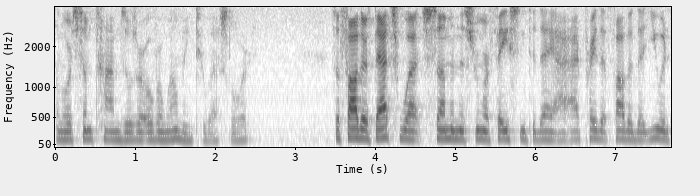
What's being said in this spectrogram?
And Lord, sometimes those are overwhelming to us, Lord. So, Father, if that's what some in this room are facing today, I, I pray that, Father, that you would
